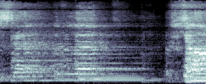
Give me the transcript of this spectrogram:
extent of land of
